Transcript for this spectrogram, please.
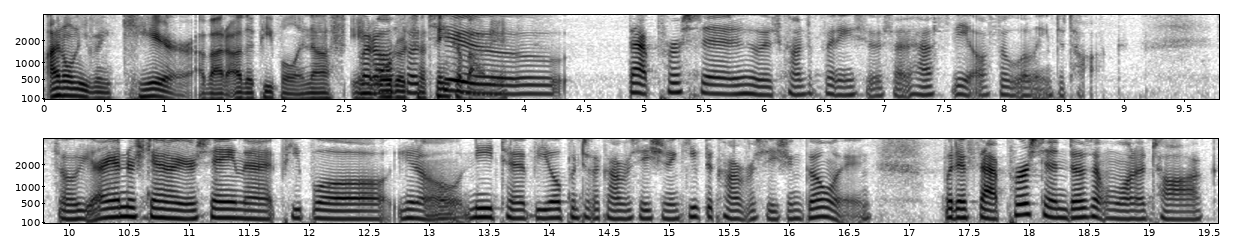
I don't even care about other people enough in but order to think about it. that person who is contemplating suicide has to be also willing to talk. So I understand how you're saying that people, you know, need to be open to the conversation and keep the conversation going. But if that person doesn't want to talk,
